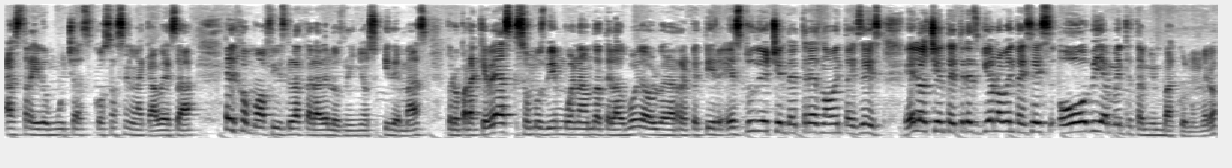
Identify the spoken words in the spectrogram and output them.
has traído muchas cosas en la cabeza, el home office, la tarea de los niños y demás, pero para que veas que somos bien buena onda, te las voy a volver a repetir. Estudio 8396, el 83 96 obviamente también va con número.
